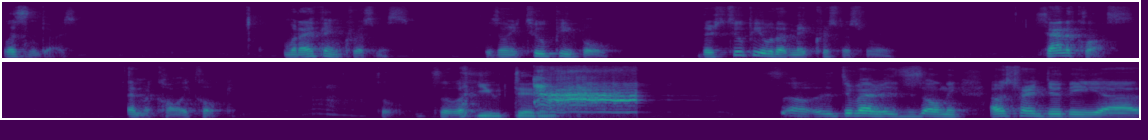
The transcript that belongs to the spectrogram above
listen, guys, when I think Christmas, there's only two people. There's two people that make Christmas for me: Santa Claus and Macaulay Culkin. So, so You didn't. So too bad it's just only I was trying to do the uh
